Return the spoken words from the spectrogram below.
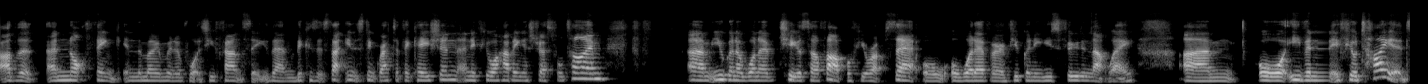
other and not think in the moment of what you fancy then because it's that instant gratification and if you're having a stressful time um, you're going to want to cheer yourself up if you're upset or, or whatever if you're going to use food in that way um, or even if you're tired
